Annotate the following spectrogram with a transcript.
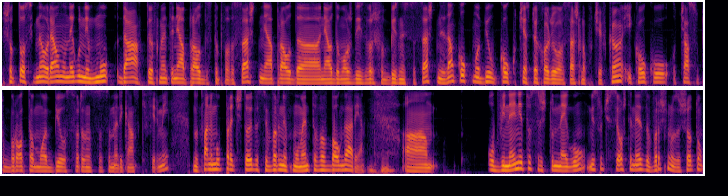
Защото този сигнал реално него не му... Да, той в момента няма право да стъпва в САЩ, няма право да, няма да може да извършва бизнес с САЩ. Не знам колко му е бил, колко често е ходил в САЩ на почивка и колко част от оборота му е бил свързан с американски фирми, но това не му пречи той да се върне в момента в България. А, обвинението срещу него, мисля, че все още не е завършено, защото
